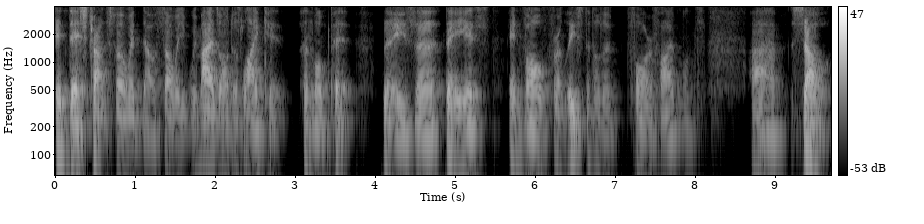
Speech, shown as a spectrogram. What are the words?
in this transfer window, so we, we might as well just like it and lump it that he's uh, that he is involved for at least another four or five months. Um, so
